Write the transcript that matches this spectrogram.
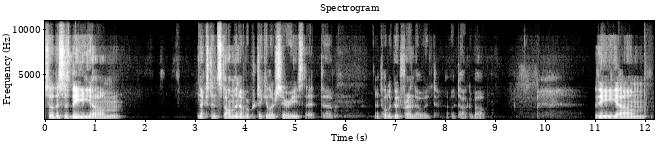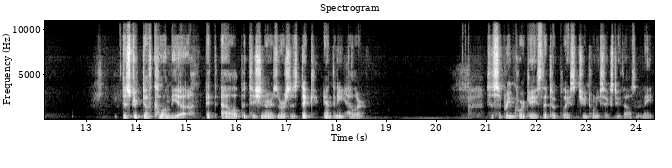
So this is the um, next installment of a particular series that uh, I told a good friend I would I would talk about. The um, District of Columbia et al. petitioners versus Dick Anthony Heller. It's a Supreme Court case that took place June 26, 2008.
